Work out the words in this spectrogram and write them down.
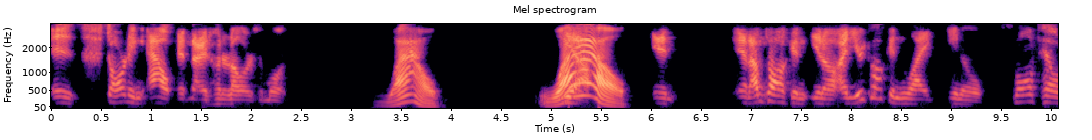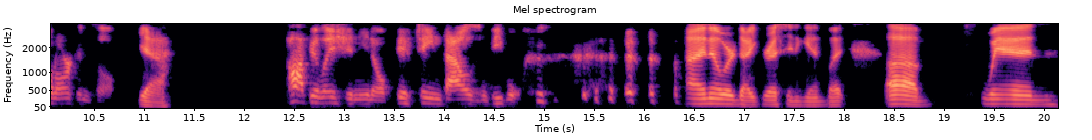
is starting out at nine hundred dollars a month. Wow. Wow. and and I'm talking, you know, and you're talking like, you know, small town Arkansas, Yeah. population, you know, fifteen thousand people. I know we're digressing again, but um, when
